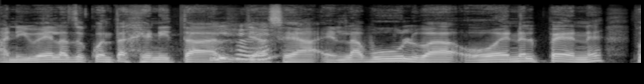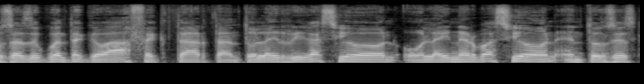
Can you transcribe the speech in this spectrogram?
a nivel, haz de cuenta, genital, ya sea en la vulva o en el pene, pues haz de cuenta que va a afectar tanto la irrigación o la inervación. Entonces,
